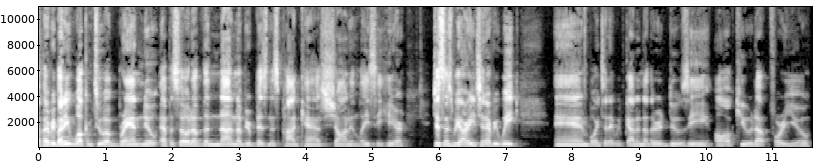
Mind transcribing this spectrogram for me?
Up, everybody? Welcome to a brand new episode of the None of Your Business podcast. Sean and Lacey here, just as we are each and every week. And boy, today we've got another doozy all queued up for you.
